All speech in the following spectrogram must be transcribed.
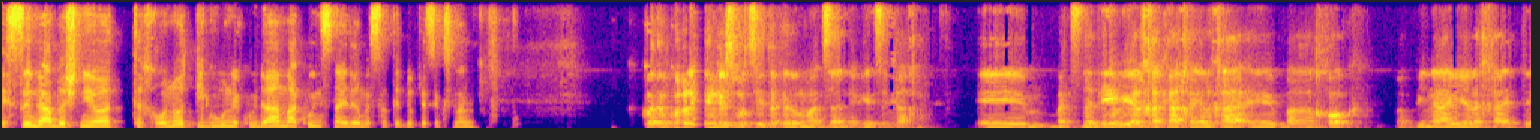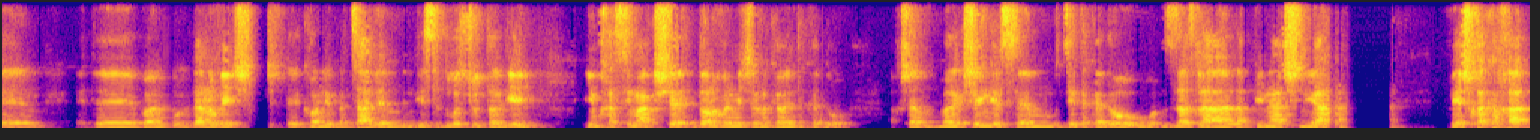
24 שניות אחרונות, פיגור נקודה, מה קווין סניידר מסרטט בפסק זמן? קודם כל, אינגלס מוציא את הכדור מהצד, אני אגיד את זה ככה. אמ, בצדדים יהיה לך ככה, יהיה לך אה, ברחוק, בפינה יהיה לך את, אה, את אה, בוגדנוביץ', קונלי בצד, הם יסדרו איזשהו תרגיל עם חסימה כשדונובן מיטשל מקבל את הכדור. עכשיו, ברגע שאינגלס מוציא את הכדור, הוא זז לפינה השנייה, ויש לך ככה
